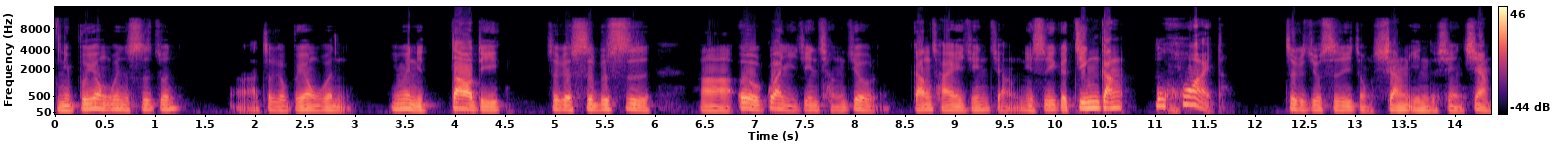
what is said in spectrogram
你不用问师尊啊，这个不用问，因为你到底这个是不是啊？恶贯已经成就了，刚才已经讲，你是一个金刚不坏的，这个就是一种相应的现象。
